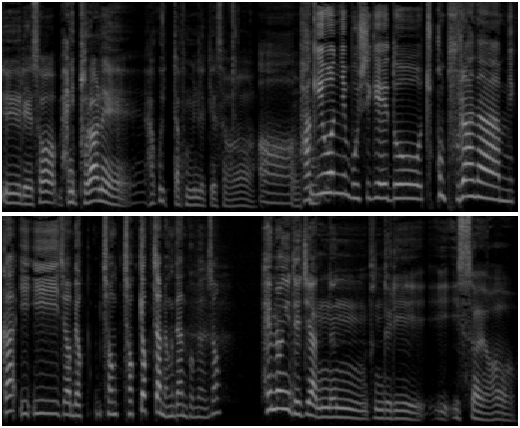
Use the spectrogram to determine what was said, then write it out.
들에서 많이 불안해하고 있다 국민들께서. 어, 어, 박 그, 의원님 보시기에도 조금 불안합니까? 이이저 적격자 명단 보면서? 해명이 되지 않는 분들이 있어요.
